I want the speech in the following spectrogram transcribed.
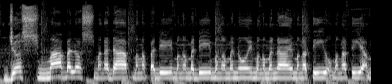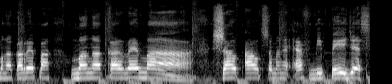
Diyos mabalos, mga dap, mga padi, mga madi, mga manoy, mga manay, mga tiyo, mga tiya, mga karepa, mga karema. Shout out sa mga FB pages,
